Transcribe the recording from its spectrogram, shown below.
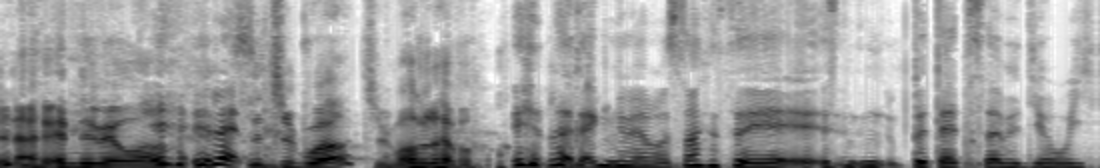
Et la règle numéro 1, Et la, si tu bois, tu manges avant. et la règle numéro 5, c'est peut-être ça veut dire oui.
